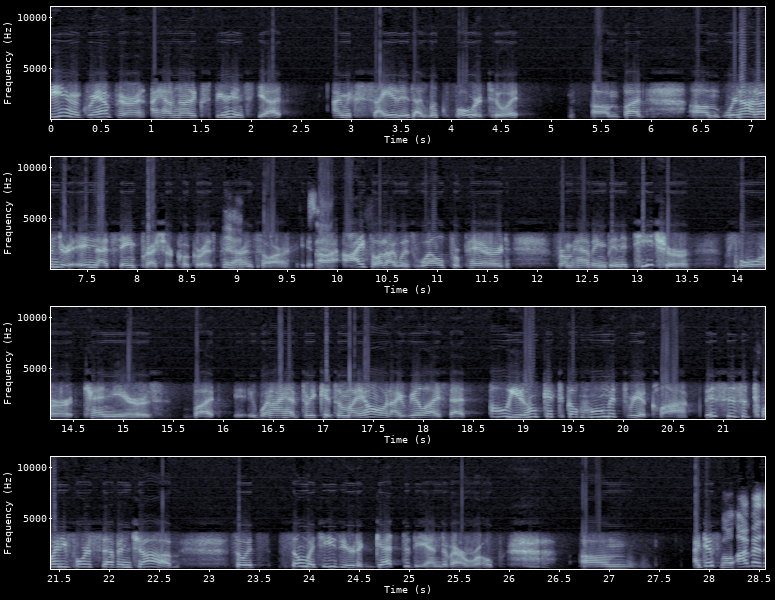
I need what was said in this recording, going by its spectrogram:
being a grandparent i have not experienced yet i'm excited i look forward to it um, but um, we're not under in that same pressure cooker as parents yeah, are. Exactly. I, I thought I was well prepared from having been a teacher for 10 years. But when I had three kids of my own, I realized that, oh, you don't get to go home at 3 o'clock. This is a 24 7 job. So it's so much easier to get to the end of our rope. Um, I just well, I'm a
